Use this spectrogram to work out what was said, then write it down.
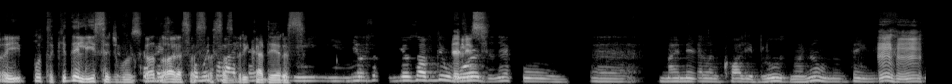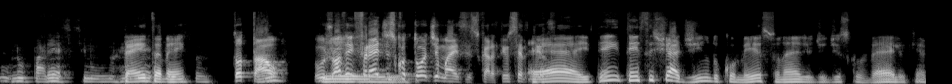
e, puta, que delícia de música. Eu adoro essas, essas brincadeiras. Em, News, News of the World, né? Com uh, My Melancholy Blues, não é? Não, não tem. Uhum. Não, não, parece, assim, não, não Tem também. Isso. Total. O Jovem Fred escutou demais isso, cara, tenho certeza. É, e tem, tem esse chiadinho do começo, né, de, de disco velho, que é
